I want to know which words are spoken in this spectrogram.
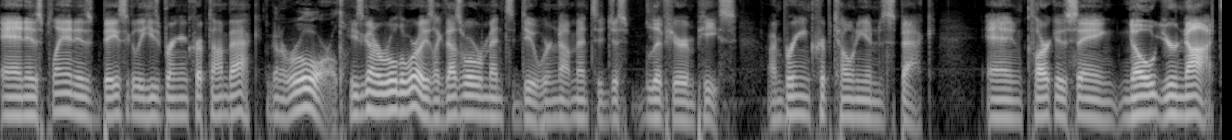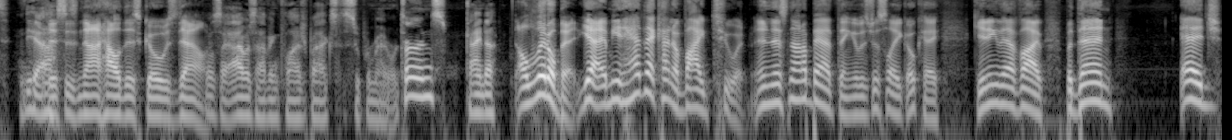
And his plan is basically he's bringing Krypton back. We're gonna rule the world. He's going to rule the world. He's like, that's what we're meant to do. We're not meant to just live here in peace. I'm bringing Kryptonians back. And Clark is saying, no, you're not. Yeah. This is not how this goes down. I will say I was having flashbacks to Superman Returns, kinda. A little bit. Yeah. I mean, it had that kind of vibe to it. And it's not a bad thing. It was just like, okay, getting that vibe. But then Edge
